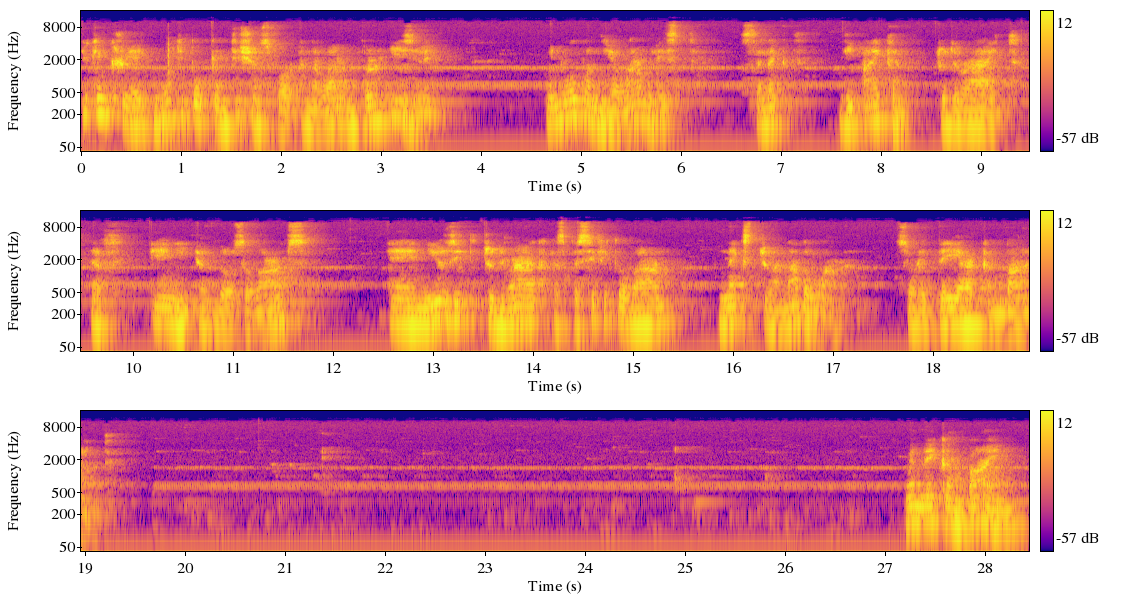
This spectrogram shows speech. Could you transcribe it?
You can create multiple conditions for an alarm very easily. When you open the alarm list, select the icon to the right of any of those alarms and use it to drag a specific alarm next to another one so that they are combined. When they combine,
